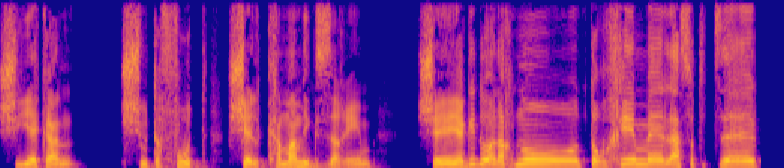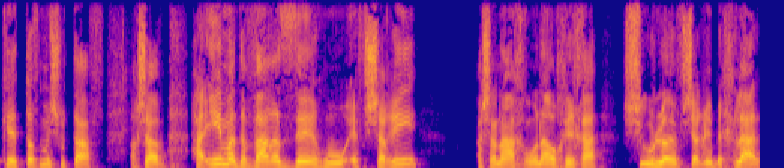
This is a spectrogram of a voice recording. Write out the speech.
שיהיה כאן שותפות של כמה מגזרים, שיגידו אנחנו טורחים אה, לעשות את זה כטוב משותף. עכשיו, האם הדבר הזה הוא אפשרי? השנה האחרונה הוכיחה שהוא לא אפשרי בכלל,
